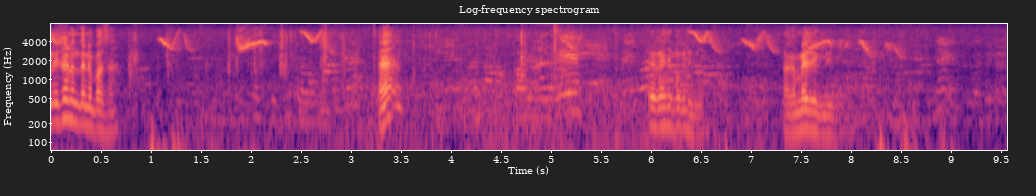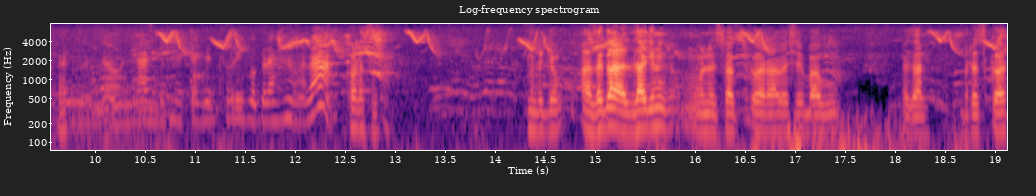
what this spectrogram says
નહીં છે ને તને પાસે હે? એ કાંઈ પકડી દે આગળ મેજિક લીધી. થોડી થોડા થોડા. મતલબ કે આ જગા જાગીને મને ચક્કર આવે છે બાબુ. ચાલ બ્રશ કર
